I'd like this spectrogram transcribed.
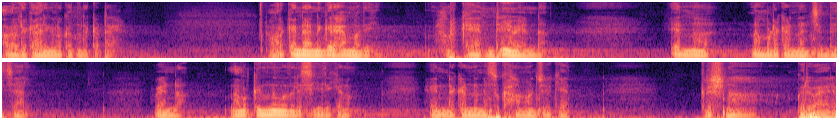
അവരുടെ കാര്യങ്ങളൊക്കെ നടക്കട്ടെ. അവർക്ക് എന്റെ അനുഗ്രഹം മതി. അവർക്ക് എന്നെ വേണ്ട എന്ന് നമ്മുടെ കണ്ണൻ ചിന്തിച്ചാൽ വേണ്ട. നമുക്കിന്ന് മുതൽ ശീലിക്കണം. എന്റെ കണ്ണന് സുഖാണോ ചോദിക്കാൻ. കൃഷ്ണ ഗുരുവായൂരപ്പ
